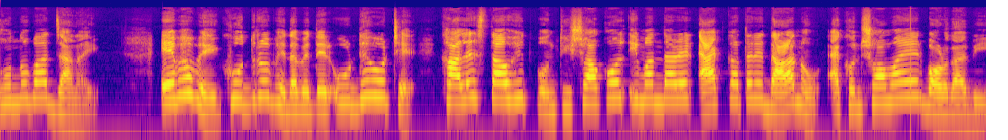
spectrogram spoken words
ধন্যবাদ জানাই। এভাবেই ক্ষুদ্র ভেদাভেদের ঊর্ধ্বে ওঠে খালেজ তাওহিদ পন্থী সকল ইমানদারের এক কাতারে দাঁড়ানো এখন সময়ের বড় দাবি।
